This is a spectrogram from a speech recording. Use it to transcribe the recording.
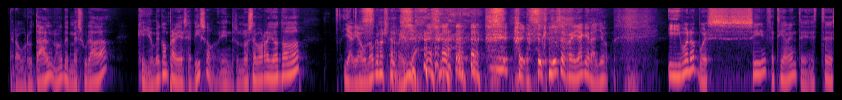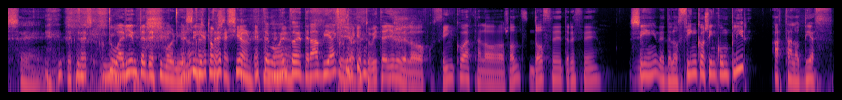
pero brutal, ¿no? Desmesurada, que yo me compraría ese piso. Y nos hemos reído todos y había uno que no se reía. había uno que no se reía, que era yo. Y bueno, pues sí, efectivamente, este es, eh, este es Tu mi- valiente testimonio, ¿no? Sí, Es tu esto es- obsesión. este momento de terapia que O yo. sea, que estuviste allí desde los 5 hasta los 11, 12, 13. Sí, desde los 5 sin cumplir hasta los 10.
